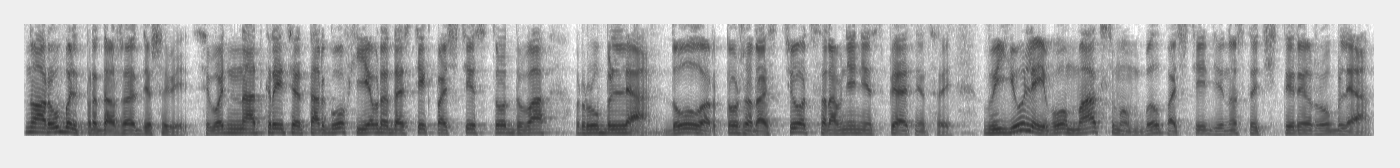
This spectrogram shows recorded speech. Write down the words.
Ну а рубль продолжает дешеветь. Сегодня на открытие торгов евро достиг почти 102 рубля. Доллар тоже растет в сравнении с пятницей. В июле его максимум был почти 94 рубля.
